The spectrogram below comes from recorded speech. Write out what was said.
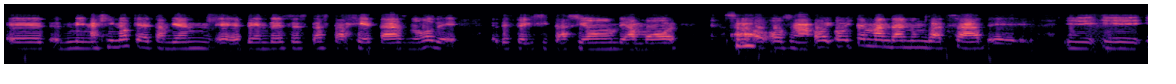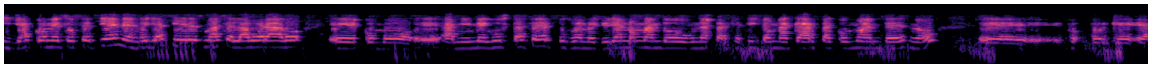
eh, me imagino que también eh, vendes estas tarjetas, ¿no? De, de felicitación, de amor. Ah, o, sea, hoy, hoy te mandan un WhatsApp eh, y, y, ya con eso se tiene, ¿no? Ya si eres más elaborado, eh, como eh, a mí me gusta hacer, pues bueno, yo ya no mando una tarjetita, una carta como antes, ¿no? porque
